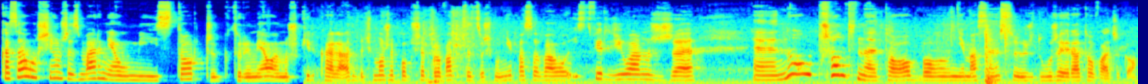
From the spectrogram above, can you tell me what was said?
Okazało się, że zmarniał mi storczyk, który miałam już kilka lat. Być może po przeprowadzce coś mu nie pasowało i stwierdziłam, że e, no uprzątnę to, bo nie ma sensu już dłużej ratować go. go,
